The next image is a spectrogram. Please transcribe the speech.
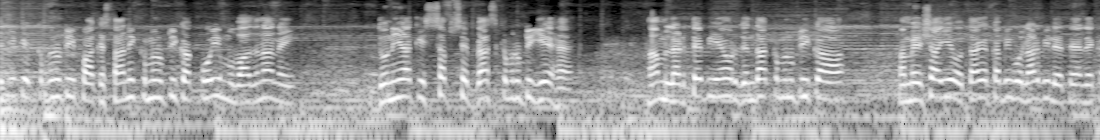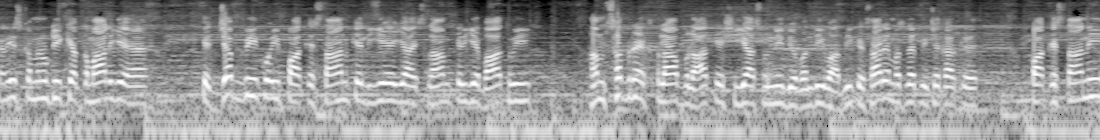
ہے جی کہ کمیونٹی پاکستانی کمیونٹی کا کوئی موازنہ نہیں۔ دنیا کی سب سے بیسٹ کمیونٹی یہ ہے۔ ہم لڑتے بھی ہیں اور زندہ کمیونٹی کا ہمیشہ یہ ہوتا ہے کہ کبھی وہ لڑ بھی لیتے ہیں، لیکن اس کمیونٹی کا کمال یہ ہے کہ جب بھی کوئی پاکستان کے لیے یا اسلام کے لیے بات ہوئی، ہم سب نے اختلاف بلا کے شیعہ، سنی، دیوبندی، وابی کے سارے مسئلے پیچھے کر کے پاکستانی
